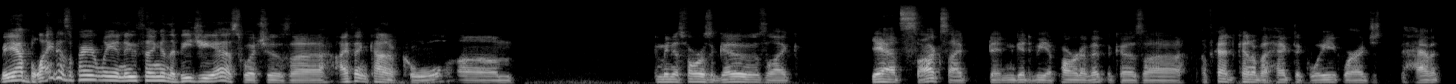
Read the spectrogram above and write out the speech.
but yeah, Blight is apparently a new thing in the BGS, which is uh I think kind of cool. Um, I mean, as far as it goes, like, yeah, it sucks. I didn't get to be a part of it because uh I've had kind of a hectic week where I just haven't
